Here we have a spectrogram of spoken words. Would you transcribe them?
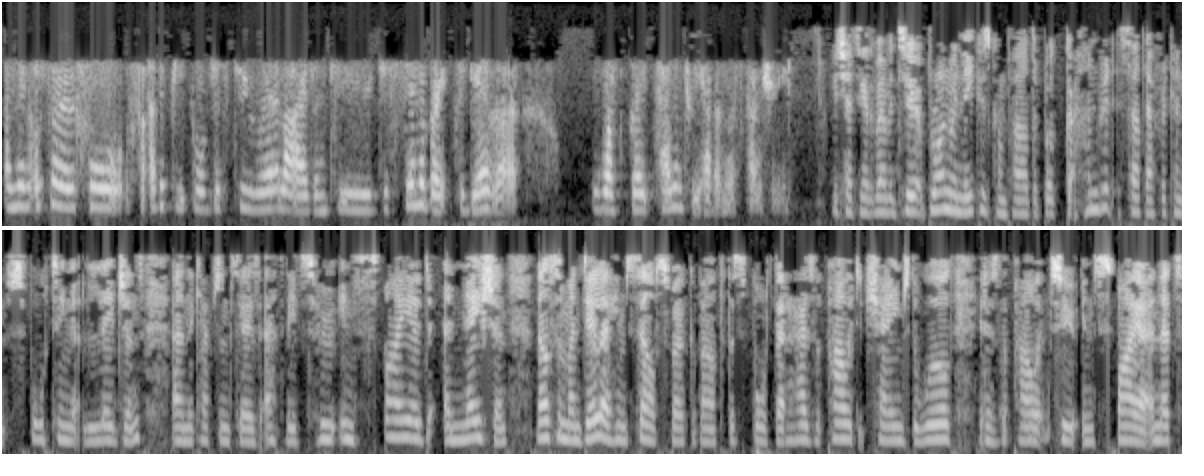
And then also for, for other people just to realize and to, to celebrate together what great talent we have in this country. We're chatting at the moment to Bronwen Leak, who's compiled a book, 100 South African Sporting Legends, and the caption says, Athletes Who Inspired a Nation. Nelson Mandela himself spoke about the sport that has the power to change the world. It has the power to inspire. And that's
